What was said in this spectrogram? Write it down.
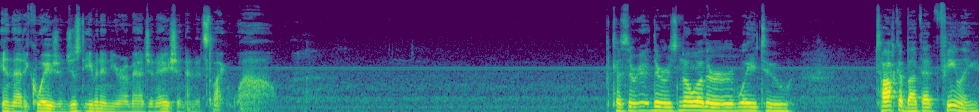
in that equation, just even in your imagination, and it's like, wow. Because there, there is no other way to talk about that feeling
